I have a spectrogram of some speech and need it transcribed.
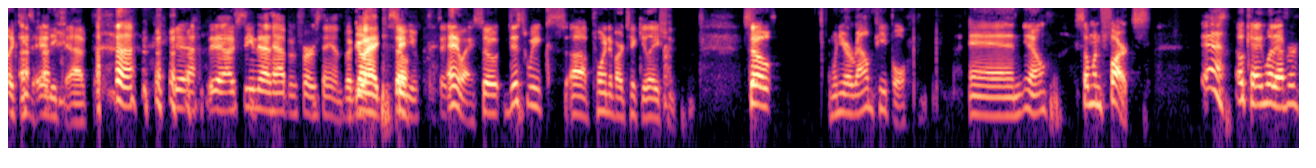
like he's handicapped. yeah, yeah, I've seen that happen firsthand. But go Yeah, ahead, so- continue. Continue. Anyway, so this week's uh, point of articulation. So when you're around people and you know someone farts, yeah, okay, whatever.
